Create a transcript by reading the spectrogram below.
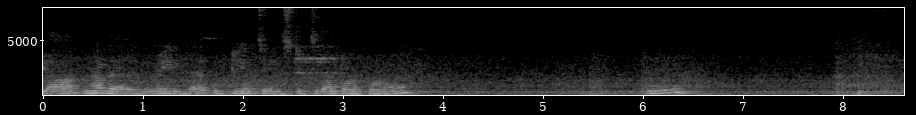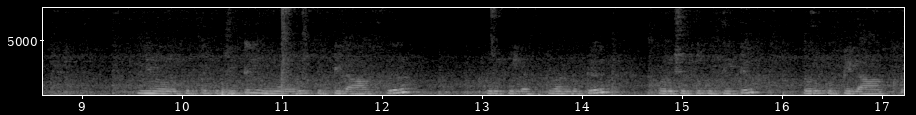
லாக்னால் வேறு எதுவுமே இல்லை. குட்டியாக செயின் ஸ்டிச்சு தான் போட போகிறோம் இங்கே ஒரு குத்து குத்திட்டு இன்னொரு ஒரு குட்டி லாக்கு திருப்பி லெஃப்ட் வந்துட்டு ஒரு குத்து குத்திட்டு ஒரு குட்டி லாக்கு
